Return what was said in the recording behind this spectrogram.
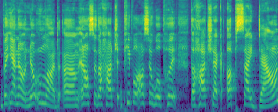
but yeah, no, no umlaut. Um, and also the hot people also will put the Háček upside down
